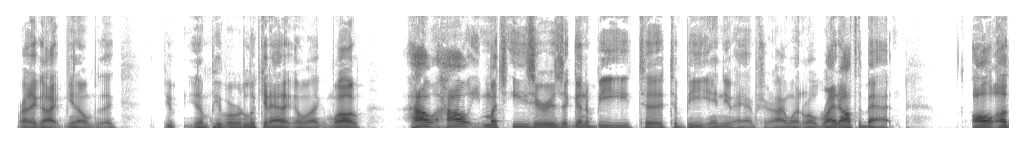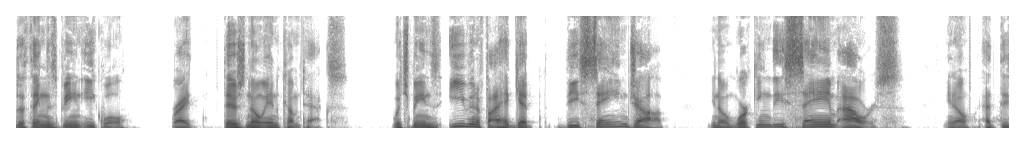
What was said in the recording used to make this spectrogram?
Right, like you know, like, you know, people were looking at it and like, well, how how much easier is it going to be to to be in New Hampshire? I went well right off the bat. All other things being equal, right? there's no income tax, which means even if I had get the same job, you know, working these same hours, you know, at the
